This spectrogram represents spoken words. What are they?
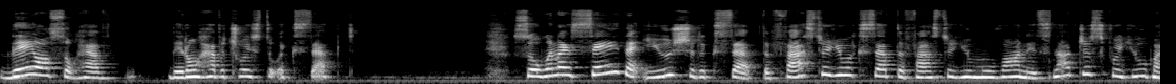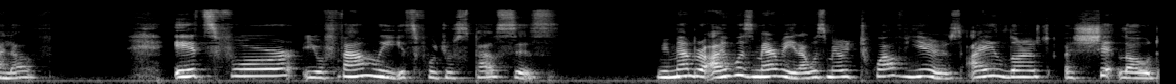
they also have they don't have a choice to accept so when i say that you should accept the faster you accept the faster you move on. It's not just for you my love. It's for your family. It's for your spouses. Remember i was married. I was married 12 years. I learned a shitload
